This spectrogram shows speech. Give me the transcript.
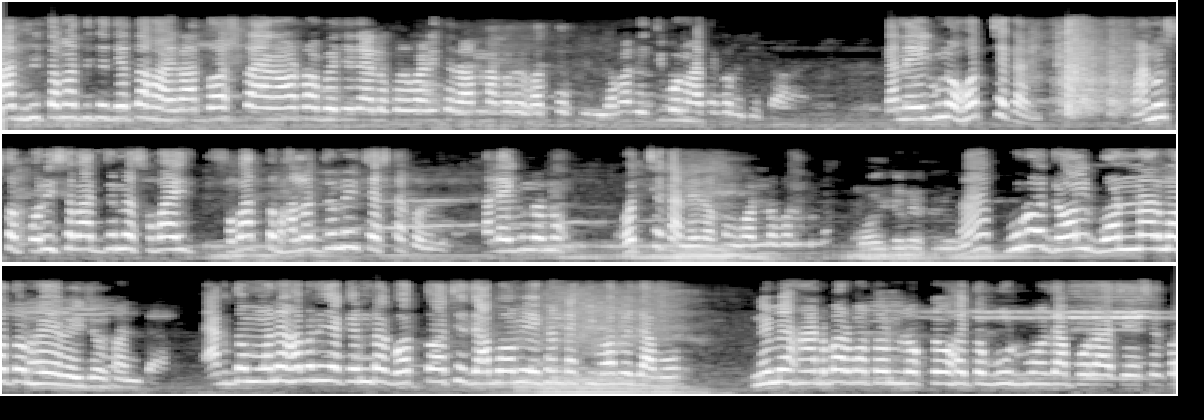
রাত ভিড় আমার দিকে যেতে হয় রাত দশটা এগারোটা বেজে যায় লোকের বাড়িতে রান্না করে ঘর থেকে ফিরি। আমাদের জীবন হাতে করে যেতে হয়। কেন এইগুলো হচ্ছে কেন? মানুষ তো পরিষেবার জন্য সবাই সবার তো ভালোর জন্যই চেষ্টা করবে। তাহলে এগুলো হচ্ছে কেন এরকম গন্ডগোলগুলো? হ্যাঁ পুরো জল বন্যার মতন হয়ে রয়েছে ওখানটা। একদম মনে হবে না যে কেনটা গর্ত আছে যাব আমি এখানটা কীভাবে যাব? নেমে হাঁটবার মতন লোককেও হয়তো বুট মোজা পরে আছে সে তো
